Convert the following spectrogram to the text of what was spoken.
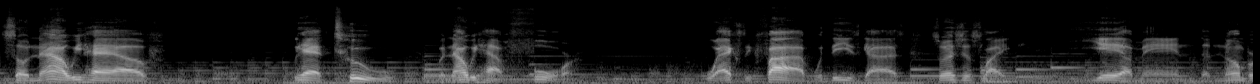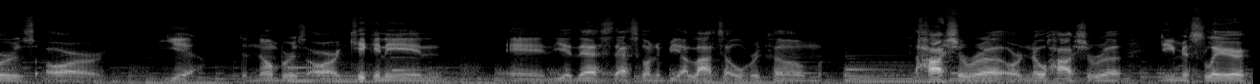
So now we have we had two, but now we have four well actually five with these guys. So it's just like yeah man the numbers are yeah the numbers are kicking in. And yeah that's that's going to be a lot to overcome. Hashira or no hashira demon slayer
